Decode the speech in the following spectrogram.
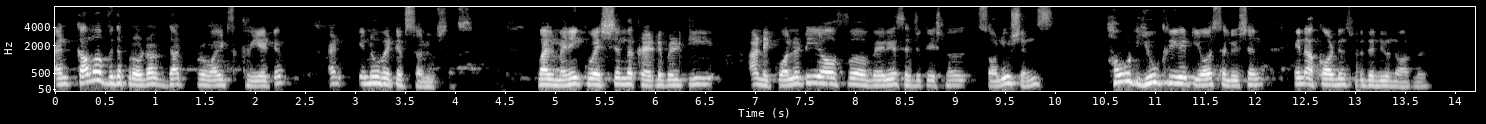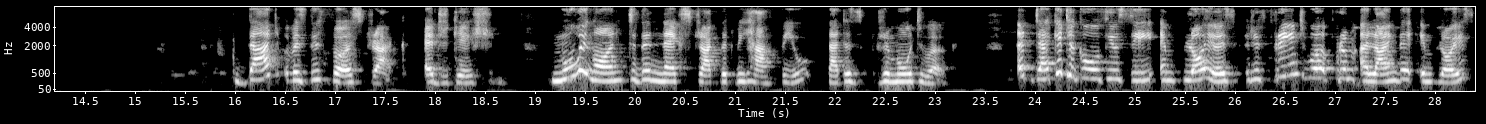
and come up with a product that provides creative and innovative solutions. While many question the credibility and equality of uh, various educational solutions, how would you create your solution in accordance with the new normal? That was the first track, education. Moving on to the next track that we have for you, that is remote work. A decade ago, if you see, employers refrained from allowing their employees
